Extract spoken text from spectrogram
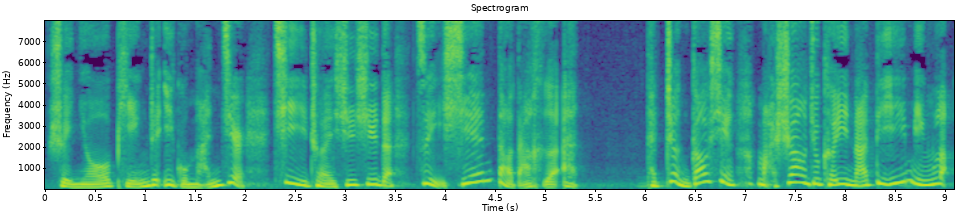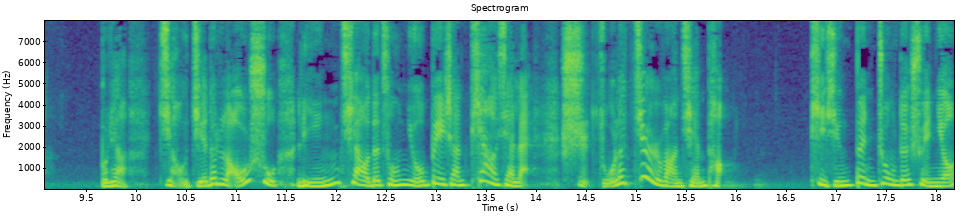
水牛凭着一股蛮劲儿，气喘吁吁的最先到达河岸，他正高兴，马上就可以拿第一名了。不料，狡黠的老鼠灵巧的从牛背上跳下来，使足了劲儿往前跑。体型笨重的水牛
